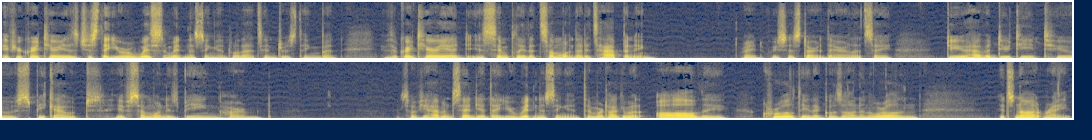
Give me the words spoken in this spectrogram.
if your criteria is just that you are wis- witnessing it, well, that's interesting. But if the criteria is simply that someone that it's happening, right? If we just start there, let's say, do you have a duty to speak out if someone is being harmed? So if you haven't said yet that you're witnessing it, then we're talking about all the cruelty that goes on in the world and it's not right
